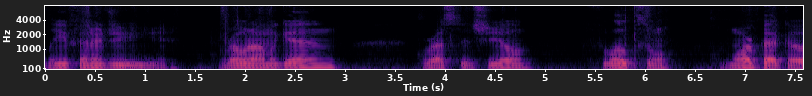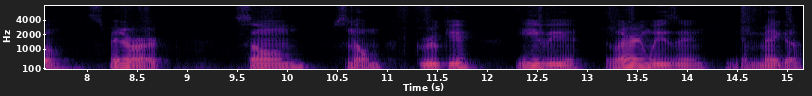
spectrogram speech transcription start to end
Leaf Energy. Rotom again. Rusted Shield. Floatzel. Morpeko. Spinarak. Soam. Snom. Grookey. Eevee. Galarian Weezing. Omega.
